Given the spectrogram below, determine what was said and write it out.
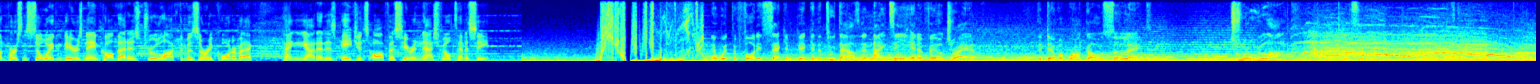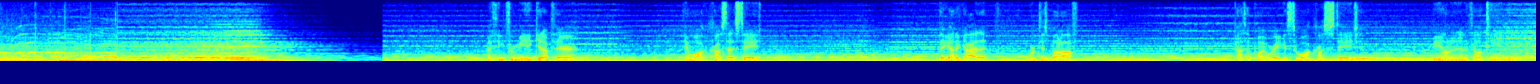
One person still waiting to hear his name called. That is Drew Lock, the Missouri quarterback, hanging out at his agent's office here in Nashville, Tennessee. And with the 42nd pick in the 2019 NFL Draft, the Denver Broncos select Drew Lock. I think for me to get up there and walk across that stage, they got a guy that worked his butt off, got to the point where he gets to walk across the stage and be on an NFL team. And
